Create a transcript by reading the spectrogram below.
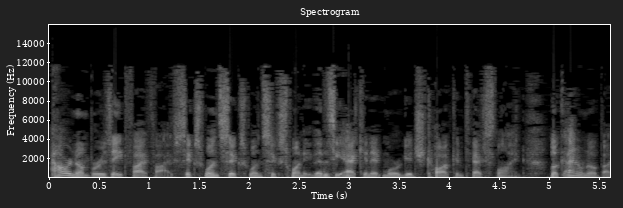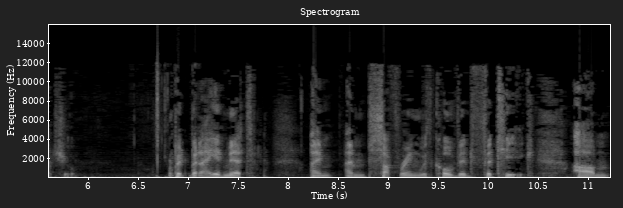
Our number is 855 616 1620. That is the Accunet Mortgage talk and text line. Look, I don't know about you, but, but I admit I'm I'm suffering with COVID fatigue. Um,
